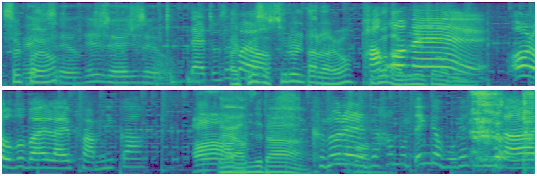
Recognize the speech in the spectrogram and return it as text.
슬퍼요? 해주세요. 해주세요. 해주세요. 네 좀 아 슬퍼요. 그래서 술을 따라요? 그건. 박원의 All of My Life 압니까? 아, 네 압니다. 그 노래를 이제 한번 땡겨 보겠습니다.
